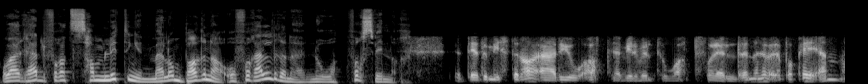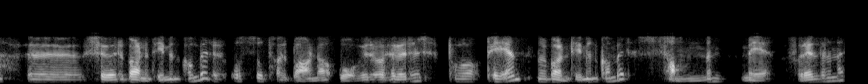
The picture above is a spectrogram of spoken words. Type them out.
og er redd for at samlyttingen mellom barna og foreldrene nå forsvinner. Det du mister da, er jo at jeg vil vel tro at foreldrene hører på P1 uh, før barnetimen kommer, og så tar barna over og hører på P1 når barnetimen kommer, sammen med foreldrene.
